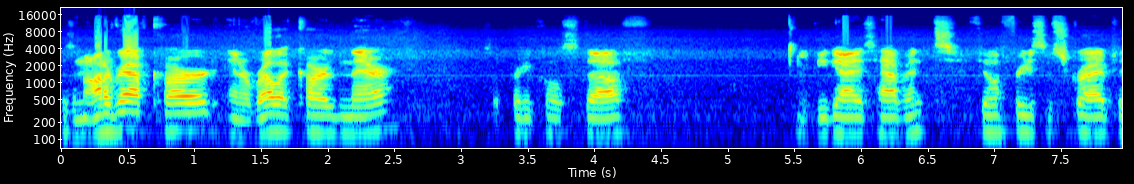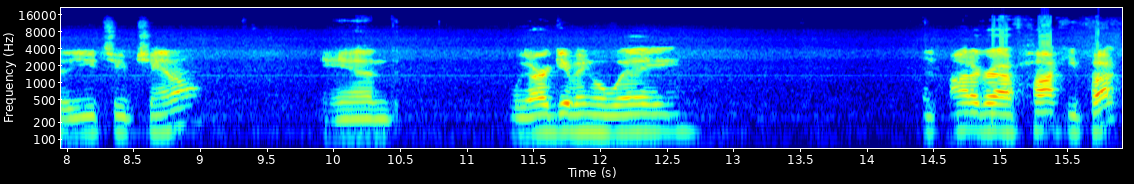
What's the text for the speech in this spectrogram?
there's an autograph card and a relic card in there. So pretty cool stuff. If you guys haven't, feel free to subscribe to the YouTube channel. And we are giving away an autograph hockey puck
